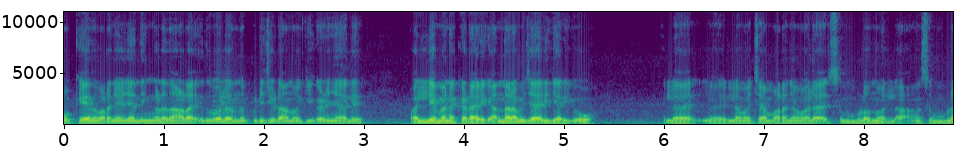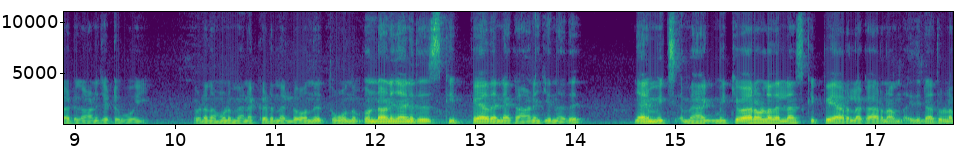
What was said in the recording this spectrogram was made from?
ഓക്കെ എന്ന് പറഞ്ഞു കഴിഞ്ഞാൽ നിങ്ങൾ നാളെ ഇതുപോലെ ഒന്ന് പിടിച്ചിടാൻ നോക്കിക്കഴിഞ്ഞാൽ വലിയ മെനക്കേടായിരിക്കും. അന്നേരം വിചാരിക്കുമായിരിക്കും ഓ ഇല്ല ഇല്ല മച്ചാൻ പറഞ്ഞ പോലെ സിമ്പിളൊന്നുമല്ല. അങ്ങ് സിമ്പിളായിട്ട് കാണിച്ചിട്ട് പോയി. ഇവിടെ നമ്മൾ മെനക്കെടുന്നല്ലോ എന്ന് തോന്നും. അതുകൊണ്ടാണ് ഞാനിത് സ്കിപ്പ് ചെയ്യാതെ തന്നെ കാണിക്കുന്നത്. ഞാൻ മിക്സ് മിക്കവാറും ഉള്ളതെല്ലാം സ്കിപ്പ് ചെയ്യാറില്ല. കാരണം ഇതിന്റെ അകത്തുള്ള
